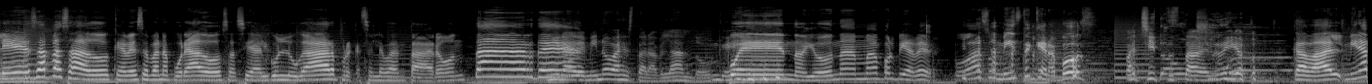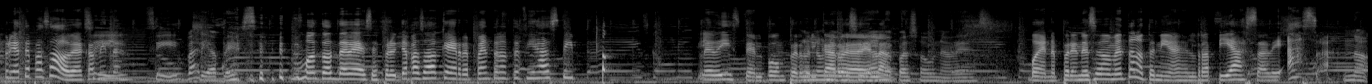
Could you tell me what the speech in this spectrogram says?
¿Les ha pasado que a veces van apurados hacia algún lugar porque se levantaron tarde? Mira, de mí no vas a estar hablando, ¿ok? Bueno, yo nada más volví a ver. Vos asumiste que era vos. Pachito estaba en río. Cabal. Mira, pero ya te ha pasado, vea, Camila. Sí, sí, varias veces. Un montón de veces. Pero ¿te ha pasado que de repente no te fijaste y le diste el bumper En del la carro de universidad me adelante? pasó una vez. Bueno, pero en ese momento no tenías el Rapiasa de Asa. No.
